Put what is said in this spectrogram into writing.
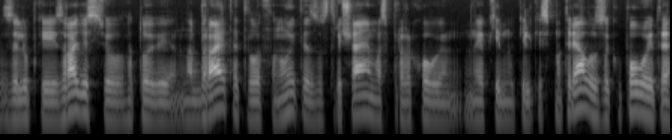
залюбки і з радістю готові набирайте, телефонуйте, зустрічаємось, прораховуємо необхідну кількість матеріалу, закуповуєте, е,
